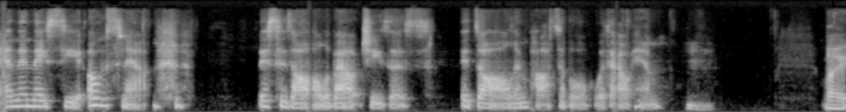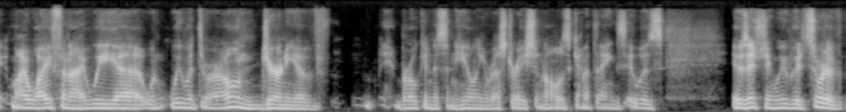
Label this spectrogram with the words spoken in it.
And then they see, oh, snap, this is all about Jesus. It's all impossible without him. Mm-hmm my my wife and I we uh, when we went through our own journey of brokenness and healing and restoration, all those kind of things. It was it was interesting. We would sort of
